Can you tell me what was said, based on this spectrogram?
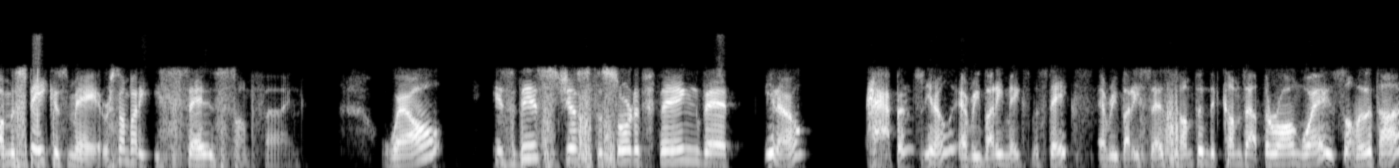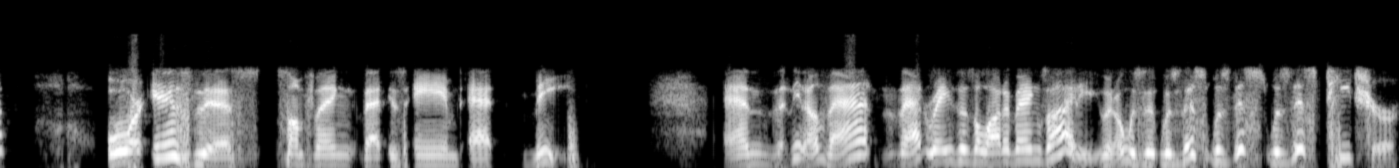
a mistake is made or somebody says something. Well, is this just the sort of thing that, you know, happens? You know, everybody makes mistakes. Everybody says something that comes out the wrong way some of the time. Or is this something that is aimed at me. And you know that that raises a lot of anxiety. You know, was it was this was this was this teacher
